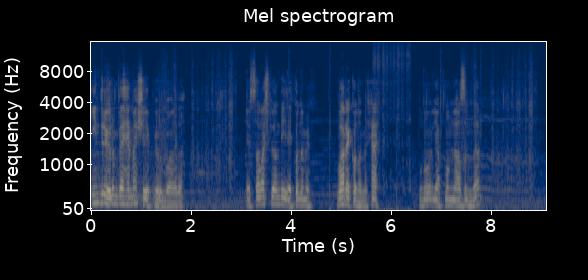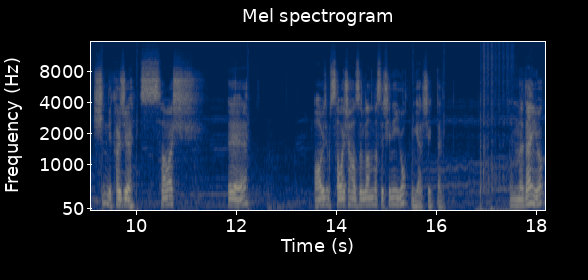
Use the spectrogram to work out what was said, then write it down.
indiriyorum ve hemen şey yapıyorum bu arada. E, savaş planı değil ekonomi. Var ekonomi. Heh. Bunu yapmam lazım da. Şimdi Hacı savaş e Abicim savaşa hazırlanma seçeneği yok mu gerçekten? Neden yok?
